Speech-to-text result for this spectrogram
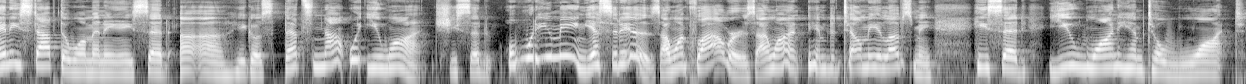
And he stopped the woman and he said, uh uh-uh. uh He goes, That's not what you want. She said, Well, what do you mean? Yes, it is. I want flowers. I want him to tell me he loves me. He said, You want him to want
